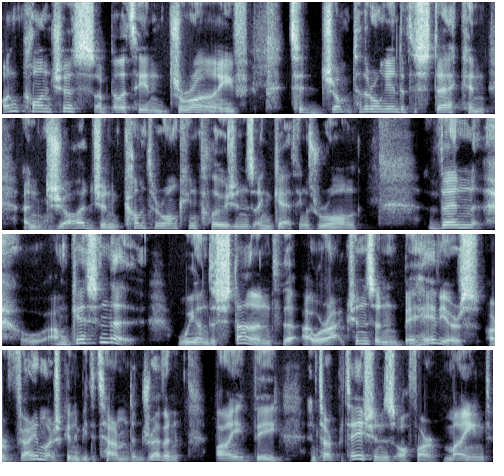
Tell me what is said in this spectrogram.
unconscious ability and drive to jump to the wrong end of the stick and and judge and come to wrong conclusions and get things wrong, then I'm guessing that we understand that our actions and behaviors are very much going to be determined and driven by the interpretations of our mind.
